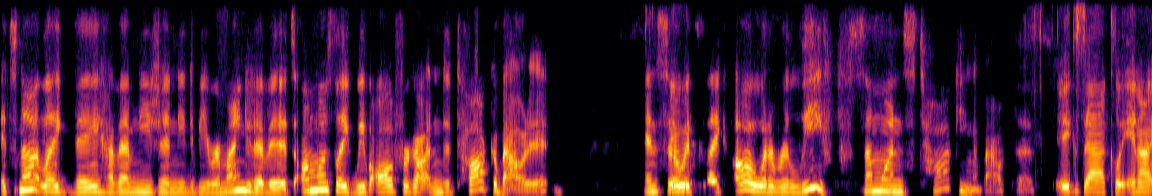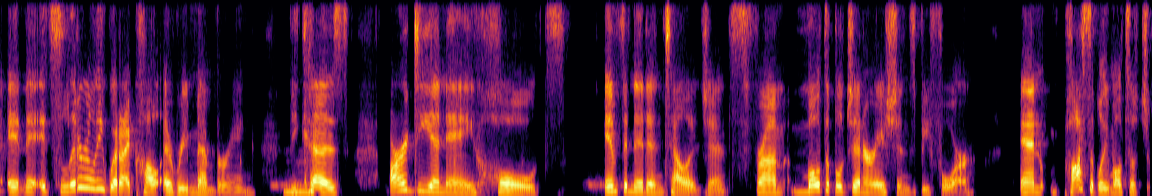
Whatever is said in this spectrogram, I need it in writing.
it's not like they have amnesia and need to be reminded of it. It's almost like we've all forgotten to talk about it. And so it's like oh what a relief someone's talking about this. Exactly. And i it, it's literally what i call a remembering mm-hmm. because our dna holds infinite intelligence from multiple generations before and possibly multiple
